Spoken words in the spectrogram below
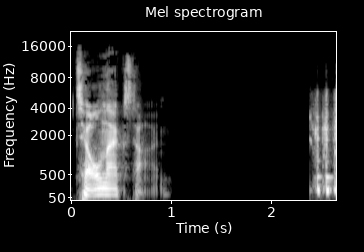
Till next time.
